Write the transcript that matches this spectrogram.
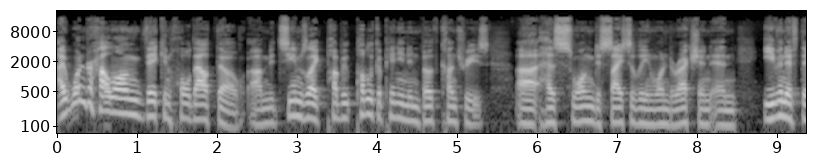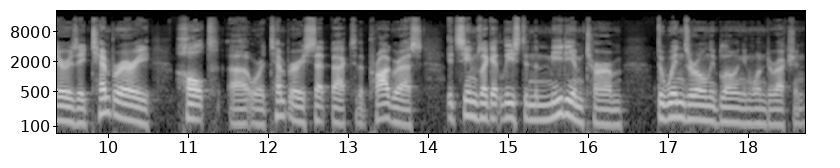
I wonder how long they can hold out, though. Um, it seems like public public opinion in both countries uh, has swung decisively in one direction, and even if there is a temporary halt uh, or a temporary setback to the progress, it seems like at least in the medium term, the winds are only blowing in one direction.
